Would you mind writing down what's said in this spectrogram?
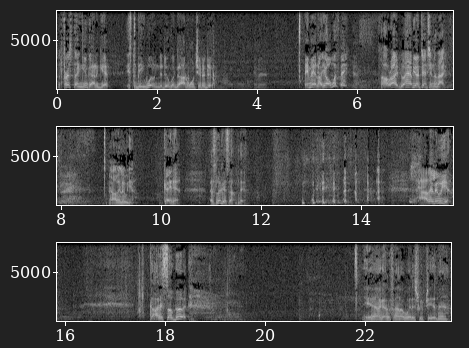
the first thing you got to get is to be willing to do what God wants you to do. Amen. Amen. Are y'all with me? Yes. All right. Do I have your attention tonight? Yes. Hallelujah. Okay then. Let's look at something then. Hallelujah. God is so good. Yeah, I got to find out where the scripture is now.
